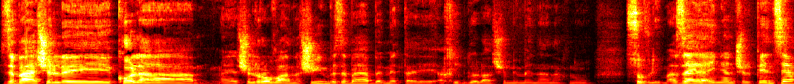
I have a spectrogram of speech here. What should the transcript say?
זה בעיה של אה, כל ה... אה, של רוב האנשים, וזה בעיה באמת אה, הכי גדולה שממנה אנחנו סובלים. אז זה העניין של פנסיה.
